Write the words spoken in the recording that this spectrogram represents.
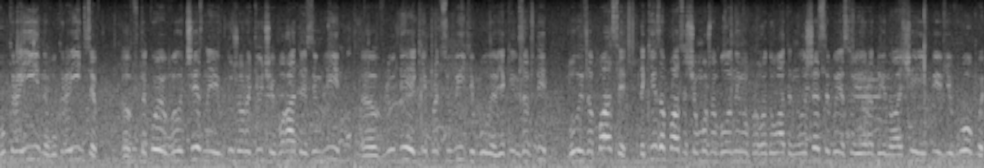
в Україні, в українців. е, В такої величезної, дуже родючої, багатої землі, е, в людей, які працьовиті були, в яких завжди були запаси, такі запаси, що можна було ними прогодувати не лише себе і свою родину, а ще і пів Європи,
